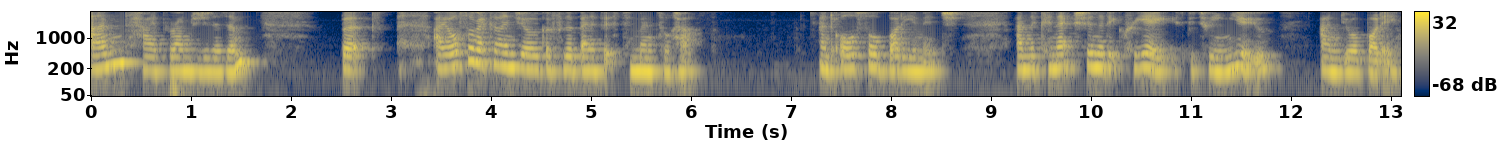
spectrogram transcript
and hyperandrogenism. But I also recommend yoga for the benefits to mental health and also body image and the connection that it creates between you and your body.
